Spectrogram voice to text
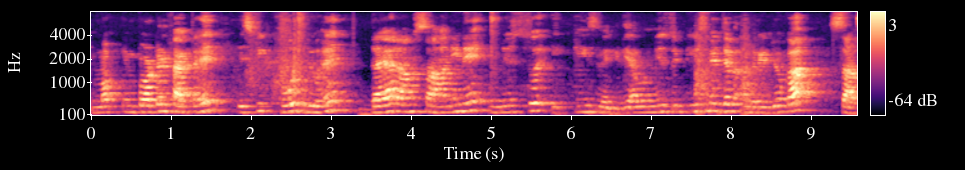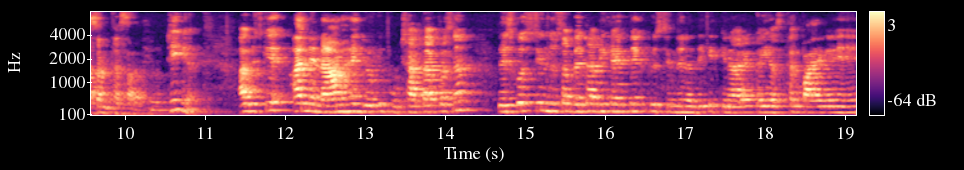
इम्पोर्टेंट फैक्ट है, इसकी खोज जो है, दयाराम साहनी ने 1921 में की थी। अब 1921 में जब अंग्रेज़ों का शासन था साथियों, ठीक है? अब इसके अन्य नाम है जो कि पूछा था प्रश्न तो इसको सिंधु सभ्यता भी कहते हैं, क्योंकि सिंधु नदी के किनारे कई स्थल पाए गए हैं।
